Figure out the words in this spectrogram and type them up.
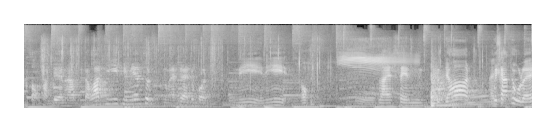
2อสเดือนครับ แต่ว่าที่พรีเมียมสุดหนูแม่คืออะไรทุกคน นี่นี่โอ้โหลายเซ็นสุดยอดลายเซ็นไม่กล้าถูกเลย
